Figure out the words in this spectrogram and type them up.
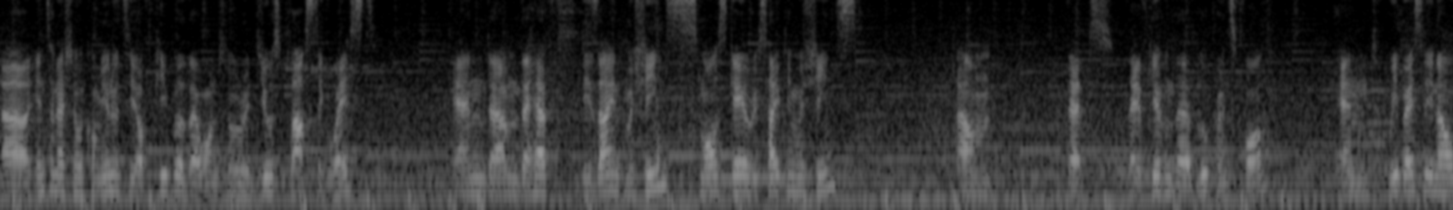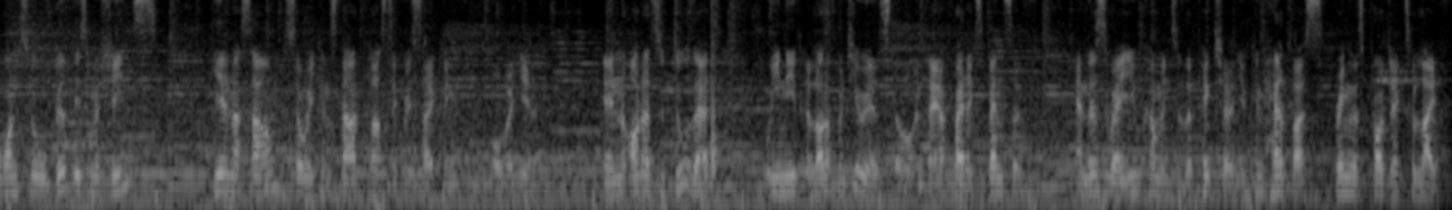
uh, international community of people that want to reduce plastic waste. And um, they have designed machines, small-scale recycling machines, um, that they've given the blueprints for. And we basically now want to build these machines here in Assam so we can start plastic recycling over here. In order to do that, we need a lot of materials though, and they are quite expensive. And this is where you come into the picture. You can help us bring this project to life.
